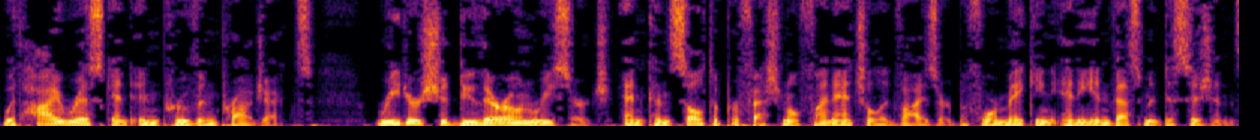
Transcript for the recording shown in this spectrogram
with high risk and unproven projects. Readers should do their own research and consult a professional financial advisor before making any investment decisions.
